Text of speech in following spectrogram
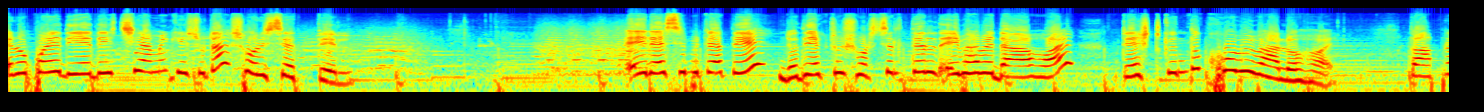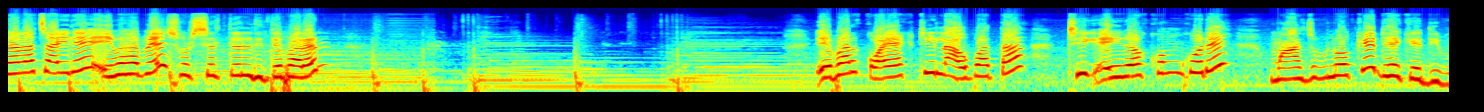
এর উপরে দিয়ে দিচ্ছি আমি কিছুটা সরিষের তেল। এই রেসিপিটাতে যদি একটু সরষের তেল এইভাবে দেওয়া হয় টেস্ট কিন্তু খুবই ভালো হয়। তো আপনারা চাইলে এভাবে সর্ষের তেল দিতে পারেন। এবার কয়েকটি লাউ পাতা ঠিক এই রকম করে মাছগুলোকে ঢেকে দিব।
